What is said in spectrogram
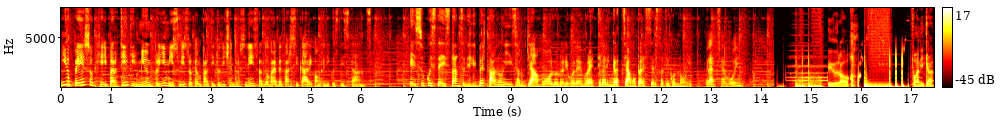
io penso che i partiti, il mio in primis, visto che è un partito di centrosinistra, dovrebbe farsi carico anche di queste istanze. E su queste istanze di libertà noi salutiamo l'onorevole Moretti, la ringraziamo per essere stati con noi. Grazie a voi. Euro. Fonica.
